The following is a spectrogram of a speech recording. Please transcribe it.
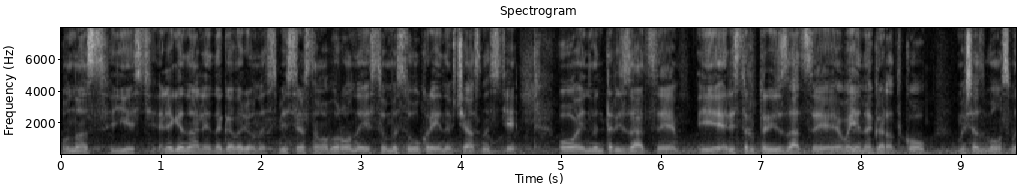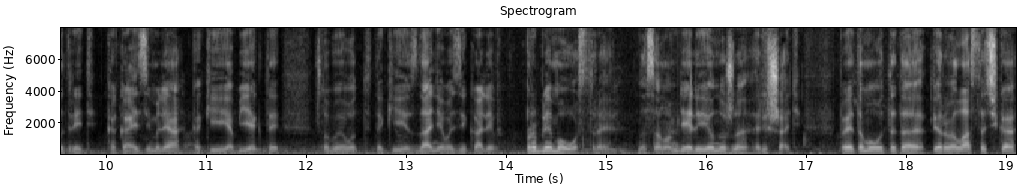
У нас есть региональная договоренность с Министерством обороны и с ВМСУ Украины в частности о инвентаризации и реструктуризации военных городков. Мы сейчас будем смотреть, какая земля, какие объекты, чтобы вот такие здания возникали. Проблема острая на самом деле, ее нужно решать. Поэтому вот это первая ласточка,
